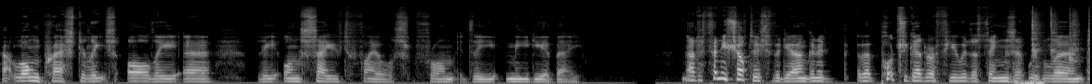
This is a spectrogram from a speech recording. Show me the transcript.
that long press deletes all the uh, the unsaved files from the media bay. Now to finish off this video I'm going to uh, put together a few of the things that we've learned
